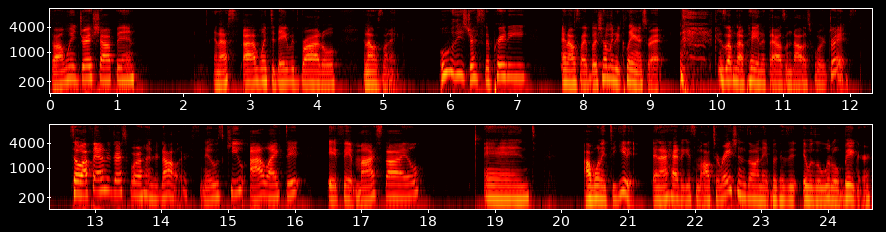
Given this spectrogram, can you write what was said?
So I went dress shopping and I, I went to David's Bridal and I was like, oh, these dresses are pretty. And I was like, but show me the clearance rack because I'm not paying a $1,000 for a dress. So I found a dress for a $100 and it was cute. I liked it. It fit my style and I wanted to get it. And I had to get some alterations on it because it, it was a little bigger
